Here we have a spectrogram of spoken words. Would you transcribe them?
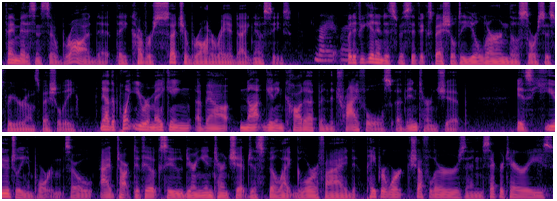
family medicine is so broad that they cover such a broad array of diagnoses. Right, right. But if you get into specific specialty, you'll learn those sources for your own specialty. Now, the point you were making about not getting caught up in the trifles of internship is hugely important. So, I've talked to folks who during internship just feel like glorified paperwork shufflers and secretaries.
